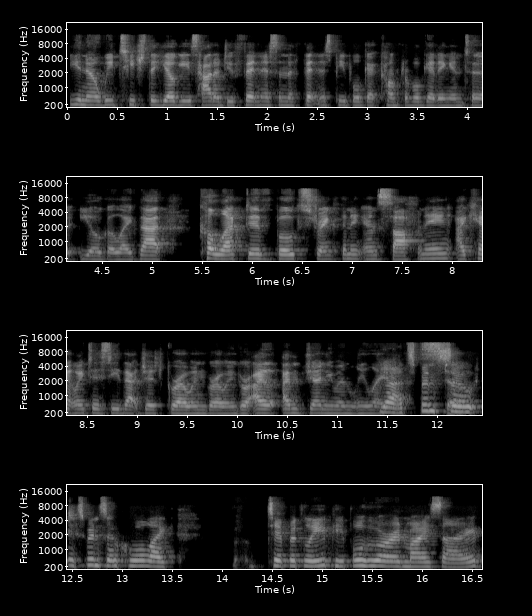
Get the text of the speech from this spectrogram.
you know, we teach the yogis how to do fitness, and the fitness people get comfortable getting into yoga like that. Collective, both strengthening and softening. I can't wait to see that just grow and grow and grow. I, I'm genuinely like, yeah, it's been stoked. so it's been so cool. Like typically people who are in my side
